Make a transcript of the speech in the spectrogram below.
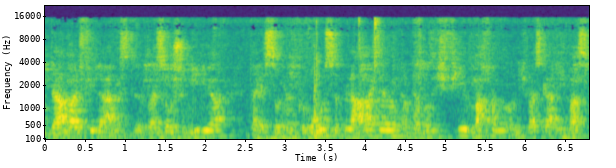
Und da haben halt viele Angst bei Social Media, da ist so eine große Blase und da muss ich viel machen und ich weiß gar nicht was.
